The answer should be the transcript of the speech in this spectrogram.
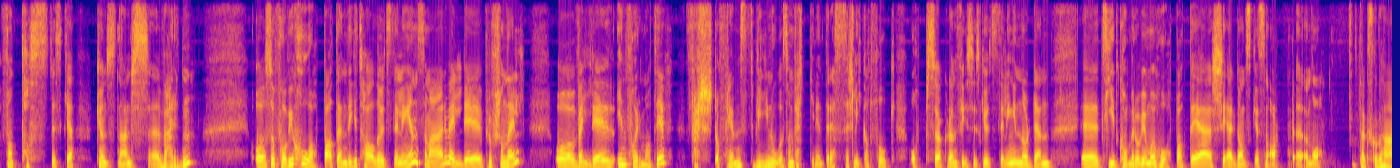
fantastiske kunstnerens eh, verden. Og så får vi håpe at den digitale utstillingen, som er veldig profesjonell og veldig informativ, først og fremst blir noe som vekker interesse, slik at folk oppsøker den fysiske utstillingen når den eh, tid kommer. Og vi må håpe at det skjer ganske snart eh, nå. Takk skal du ha.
